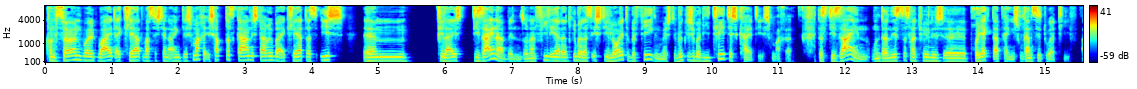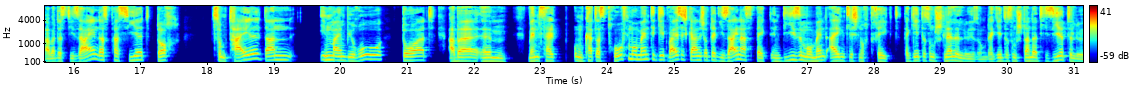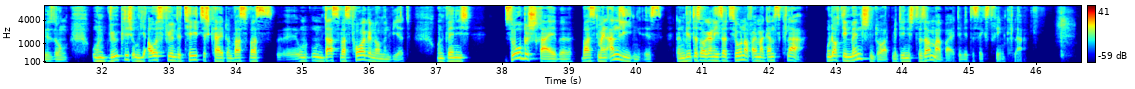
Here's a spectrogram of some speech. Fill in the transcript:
Concern Worldwide erklärt, was ich denn eigentlich mache? Ich habe das gar nicht darüber erklärt, dass ich ähm, vielleicht Designer bin, sondern viel eher darüber, dass ich die Leute befähigen möchte, wirklich über die Tätigkeit, die ich mache. Das Design, und dann ist das natürlich äh, projektabhängig und ganz situativ, aber das Design, das passiert doch zum Teil dann in meinem Büro dort, aber ähm, wenn es halt um Katastrophenmomente geht, weiß ich gar nicht, ob der Designaspekt in diesem Moment eigentlich noch trägt. Da geht es um schnelle Lösungen, da geht es um standardisierte Lösungen und wirklich um die ausführende Tätigkeit und was, was, äh, um, um das, was vorgenommen wird. Und wenn ich so beschreibe, was mein Anliegen ist, dann wird das Organisation auf einmal ganz klar. Und auch den Menschen dort, mit denen ich zusammenarbeite, wird es extrem klar.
